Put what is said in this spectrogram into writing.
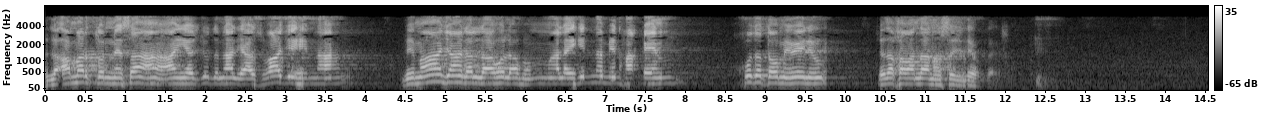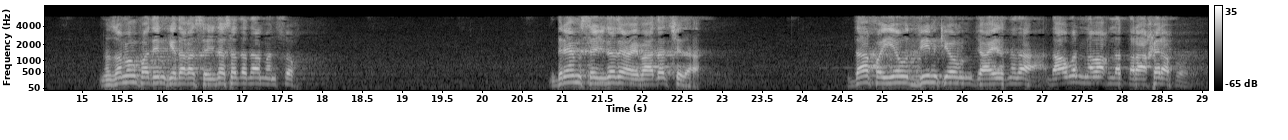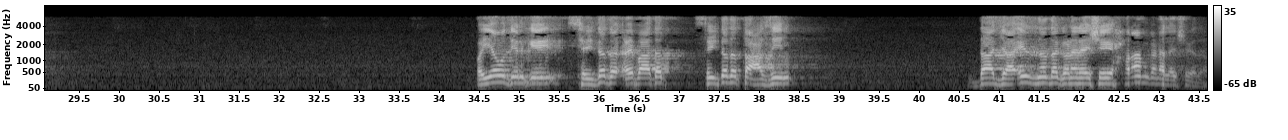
لامرت النساء ان يسجدن لازواجهن بما جعل الله لهم عليهن من حق خود ته مې ویلو چې د خواندانو سجده وکړي نو زمون په دین کې دغه سجده صد دا منسوخ دریم سجده د عبادت شې ده دا په یو دین کې هم جایز نه ده دا اول نو اخلا تر اخره په په یو دین کې سجده د عبادت سجده د تعظیم دا جائز نه ده غنل شي حرام غنل شي دا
